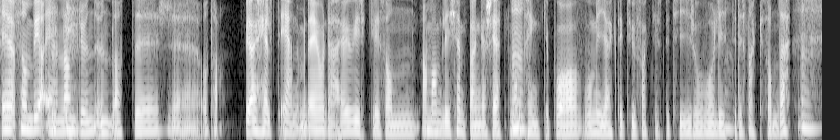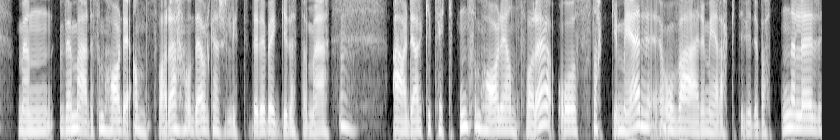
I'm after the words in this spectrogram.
ja. som vi av en eller annen grunn unnlater eh, å ta. Vi er helt enige med det, og det er jo virkelig sånn at man blir kjempeengasjert når man mm. tenker på hvor mye arkitektur faktisk betyr, og hvor lite mm. det snakkes om det. Mm. Men hvem er det som har det ansvaret? Og det er vel kanskje litt dere begge, dette med mm. Er det arkitekten som har det ansvaret, å snakke mer og være mer aktiv i debatten, eller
